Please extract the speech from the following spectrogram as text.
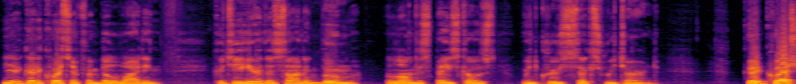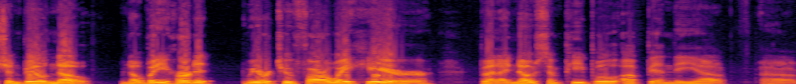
Yeah, I got a question from Bill Whiting. Could you hear the sonic boom along the Space Coast when Crew 6 returned? Good question, Bill. No, nobody heard it. We were too far away here, but I know some people up in the uh, uh,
